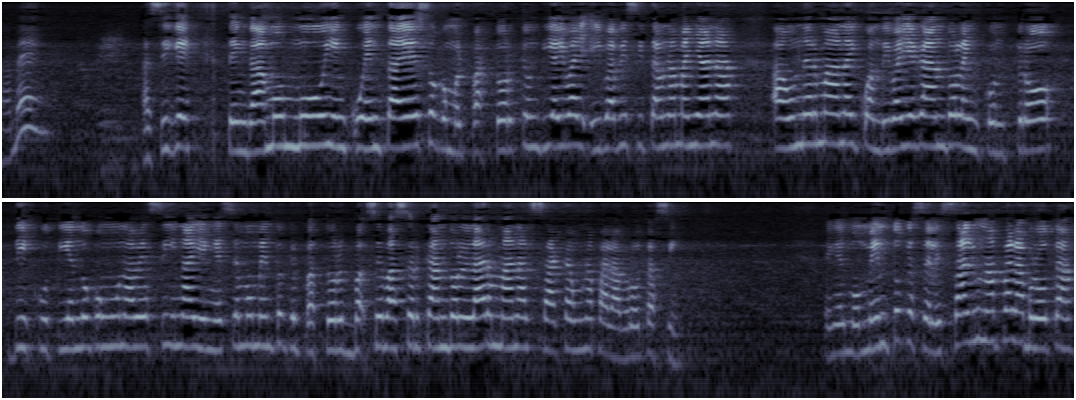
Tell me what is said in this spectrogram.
Amén. Así que tengamos muy en cuenta eso, como el pastor que un día iba, iba a visitar una mañana a una hermana y cuando iba llegando la encontró discutiendo con una vecina y en ese momento que el pastor se va acercando, la hermana saca una palabrota así. En el momento que se le sale una palabrota,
